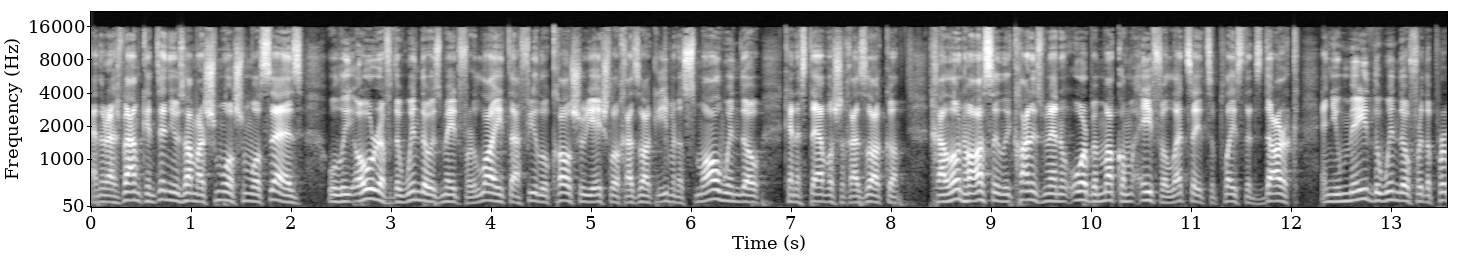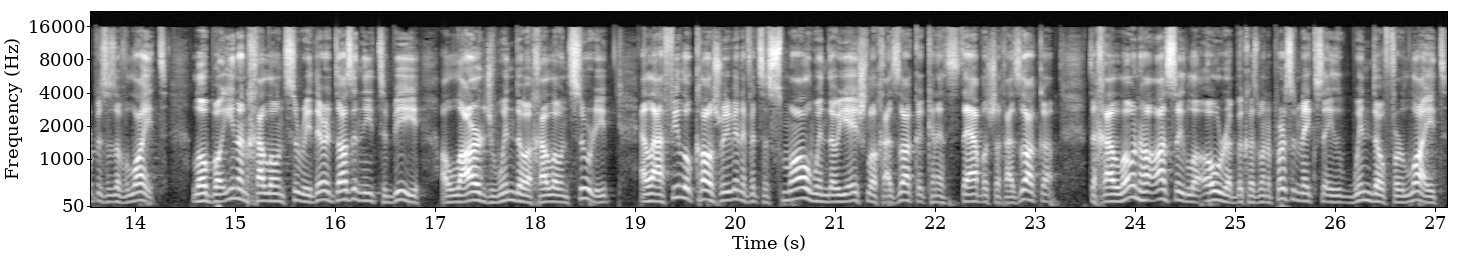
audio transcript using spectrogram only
And the Rashbam continues, Amar Shmuel, Shmuel says, Uli or if the window is made for light, afilu kalshu yeshlo chazaka, even a small window can establish a chazaka. Chalon ha'asay likanis menu or b'makom efa, let's say it's a place that's dark, and you made the window for the purposes of light. Lo ba'inan chalon suri, there doesn't need to be a large window, a chalon suri. El afilu kalshu, even if it's a small window, yeshlo chazaka can establish a chazaka. The chalon ha'asay la'ora, because when a person makes a window for light,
